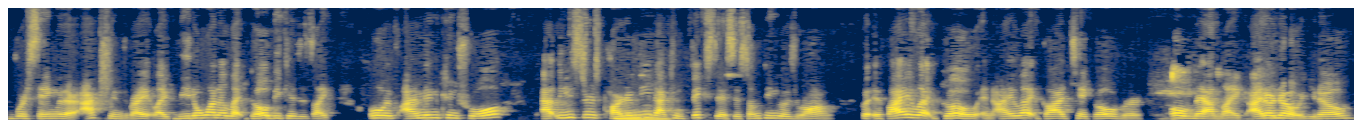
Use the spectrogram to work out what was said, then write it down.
we're saying with our actions right? Like we don't want to let go because it's like oh if i'm in control at least there's part of me that mm-hmm. can fix this if something goes wrong. But if i let go and i let god take over oh man like i don't know you know?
